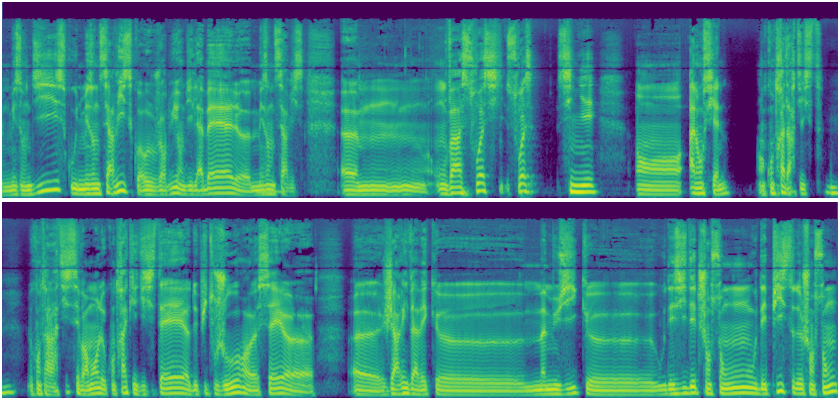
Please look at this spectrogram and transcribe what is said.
une maison de disques ou une maison de service. Quoi. Aujourd'hui, on dit label, euh, maison de service. Euh, on va soit si- soit signer en à l'ancienne en contrat d'artiste. Le contrat d'artiste, c'est vraiment le contrat qui existait euh, depuis toujours. Euh, C'est euh, euh, j'arrive avec euh, ma musique euh, ou des idées de chansons ou des pistes de chansons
